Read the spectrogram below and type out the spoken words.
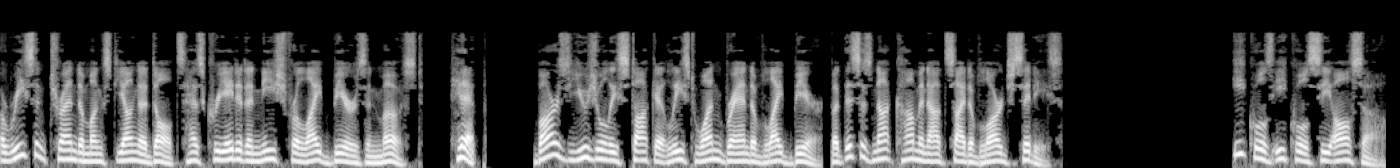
A recent trend amongst young adults has created a niche for light beers and most «hip» bars usually stock at least one brand of light beer, but this is not common outside of large cities. See also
